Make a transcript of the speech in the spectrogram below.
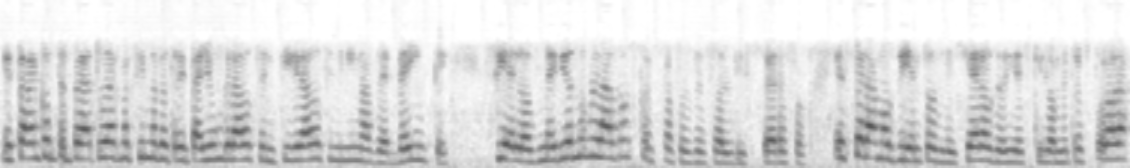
estarán con temperaturas máximas de 31 grados centígrados y mínimas de 20 cielos medio nublados con espacios de sol disperso. Esperamos vientos ligeros de 10 kilómetros por hora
